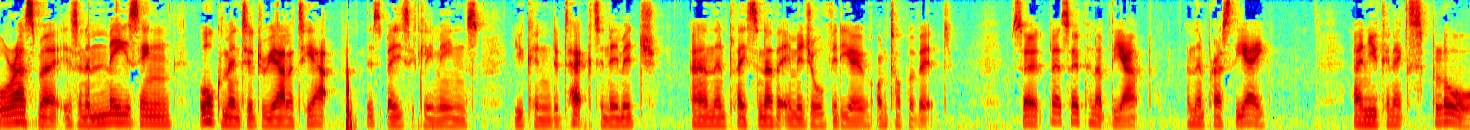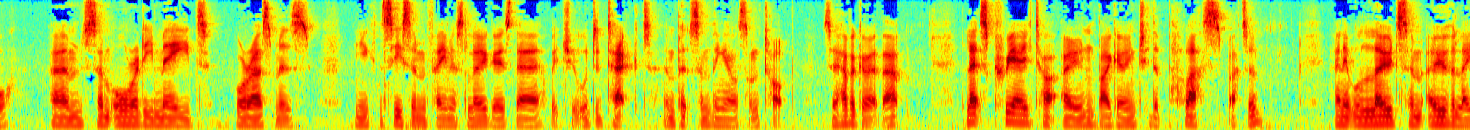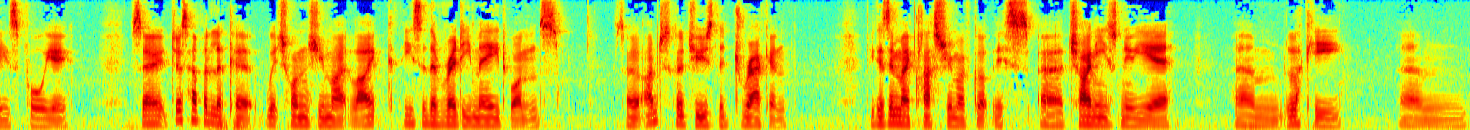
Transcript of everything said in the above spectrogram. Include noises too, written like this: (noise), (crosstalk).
Aurasma is an amazing augmented reality app. This basically means you can detect an image and then place another image or video on top of it. So let's open up the app and then press the A. And you can explore um, some already made Aurasmas. And you can see some famous logos there which it will detect and put something else on top. So have a go at that. Let's create our own by going to the plus button and it will load some overlays for you. So just have a look at which ones you might like. These are the ready-made ones. So I'm just going to choose the dragon because in my classroom I've got this uh, Chinese New Year um, lucky, um,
